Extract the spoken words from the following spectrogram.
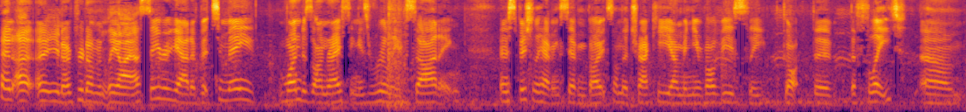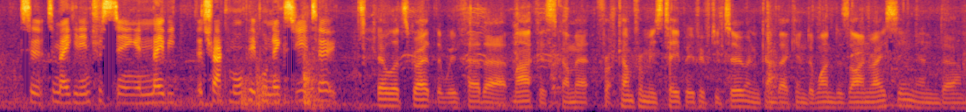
and uh, uh, you know, predominantly IRC regatta, but to me, one design racing is really exciting, and especially having seven boats on the track here. I mean, you've obviously got the the fleet um, to to make it interesting, and maybe attract more people next year too. Yeah, well, it's great that we've had uh, Marcus come out, fr- come from his TP52 and come back into one design racing, and um,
